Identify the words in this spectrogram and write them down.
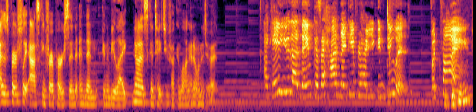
I was purposely asking for a person and then going to be like, no, it's going to take too fucking long. I don't want to do it. I gave you that name because I had an idea for how you can do it. But fine.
